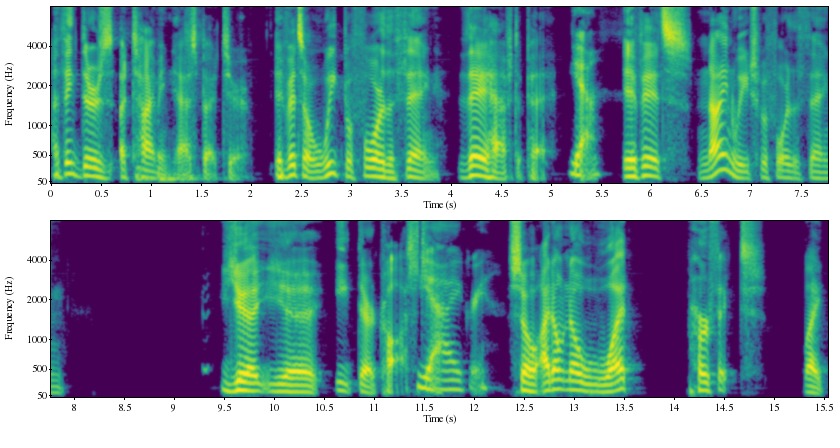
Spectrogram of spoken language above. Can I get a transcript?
I think there's a timing aspect here. If it's a week before the thing, they have to pay. Yeah. If it's nine weeks before the thing, you you eat their cost. Yeah, I agree. So I don't know what perfect like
